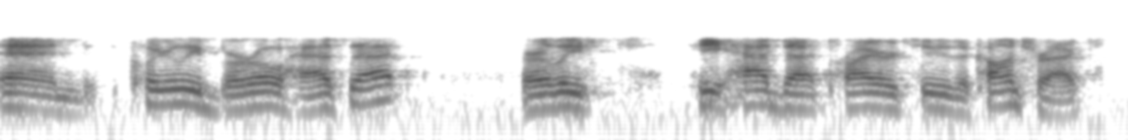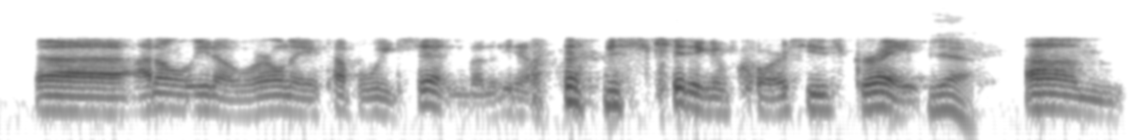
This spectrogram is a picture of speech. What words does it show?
and clearly Burrow has that, or at least he had that prior to the contract. Uh, I don't, you know, we're only a couple weeks in, but you know, just kidding, of course, he's great. Yeah. Um,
